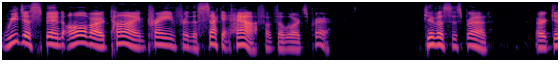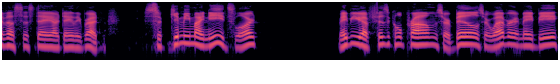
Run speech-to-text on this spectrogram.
we just spend all of our time praying for the second half of the Lord's Prayer. Give us this bread, or give us this day our daily bread. So give me my needs, Lord. Maybe you have physical problems or bills or whatever it may be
